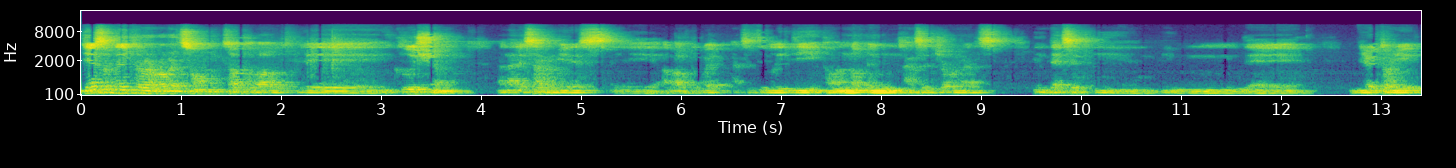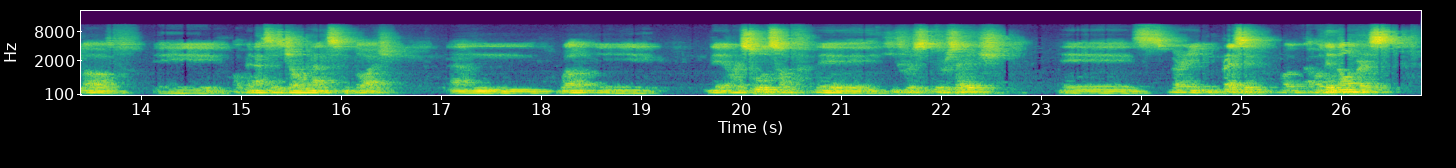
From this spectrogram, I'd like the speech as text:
yesterday, Tara Robertson talked about the inclusion, and Alisa Ramirez uh, about the web accessibility on open access journals indexed in, in the directory of uh, open access journals in DOAJ. And, well, uh, the results of the, his research is very impressive about, the numbers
